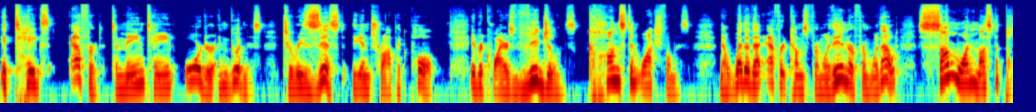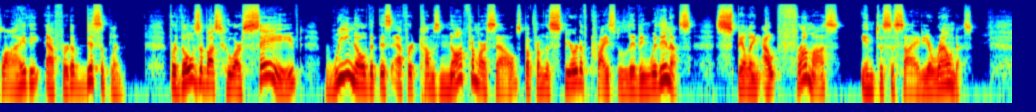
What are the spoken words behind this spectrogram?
It takes effort to maintain order and goodness, to resist the entropic pull. It requires vigilance, constant watchfulness. Now, whether that effort comes from within or from without, someone must apply the effort of discipline. For those of us who are saved, we know that this effort comes not from ourselves, but from the Spirit of Christ living within us, spilling out from us into society around us.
